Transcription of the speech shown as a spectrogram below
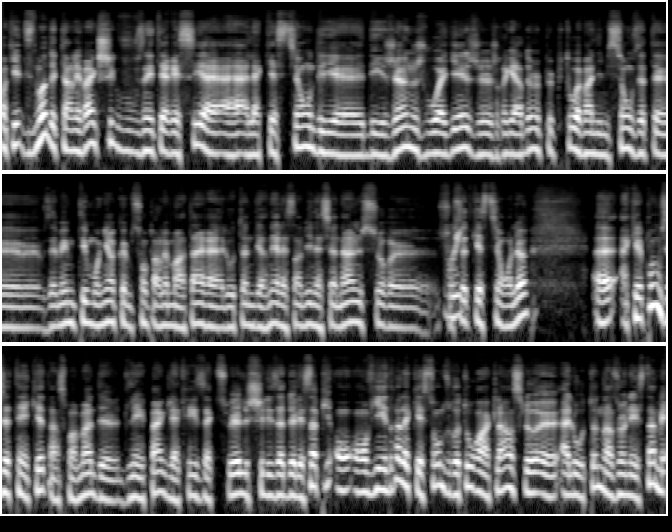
OK, dites-moi, docteur Lévesque, je sais que vous vous intéressez à, la question des, euh, des, jeunes. Je voyais, je, regardais un peu plus tôt avant l'émission, vous êtes euh, vous avez même témoigné en commission parlementaire à l'automne dernier à l'Assemblée nationale sur, euh, sur cette question-là. à quel point vous êtes inquiète en ce moment de, l'impact de la crise actuelle chez les adolescents? Puis on, viendra à la question du retour en classe là, à l'automne dans un instant, mais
